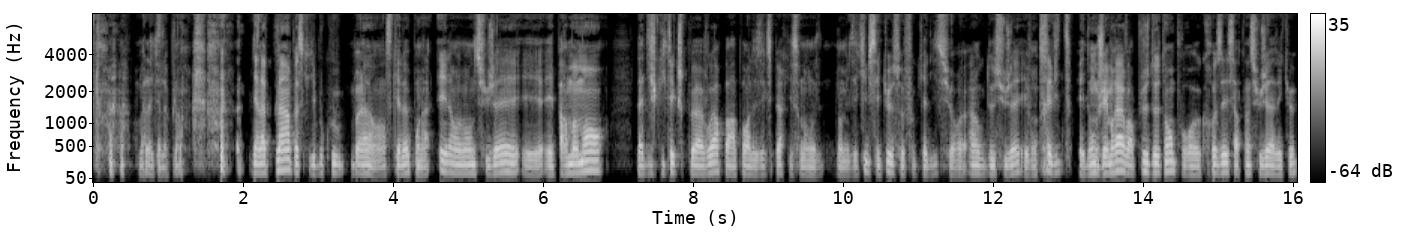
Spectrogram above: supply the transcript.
Bah là, il y en a plein. il y en a plein parce qu'il y a beaucoup, voilà, en scale-up, on a énormément de sujets et, par moment, la difficulté que je peux avoir par rapport à des experts qui sont dans, mes équipes, c'est qu'eux se focalisent sur un ou deux sujets et vont très vite. Et donc, j'aimerais avoir plus de temps pour euh, creuser certains sujets avec eux,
